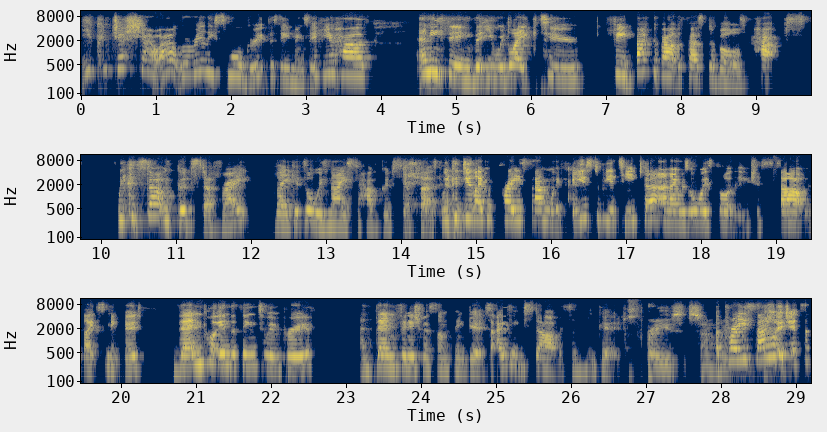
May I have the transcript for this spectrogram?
you can just shout out. We're a really small group this evening. So if you have anything that you would like to feed back about the festivals, perhaps we could start with good stuff, right? Like it's always nice to have good stuff first. We could do like a praise sandwich. I used to be a teacher and I was always thought that you should start with like something good, then put in the thing to improve and then finish with something good. So I think we start with something good. A praise sandwich. A praise sandwich. It's a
